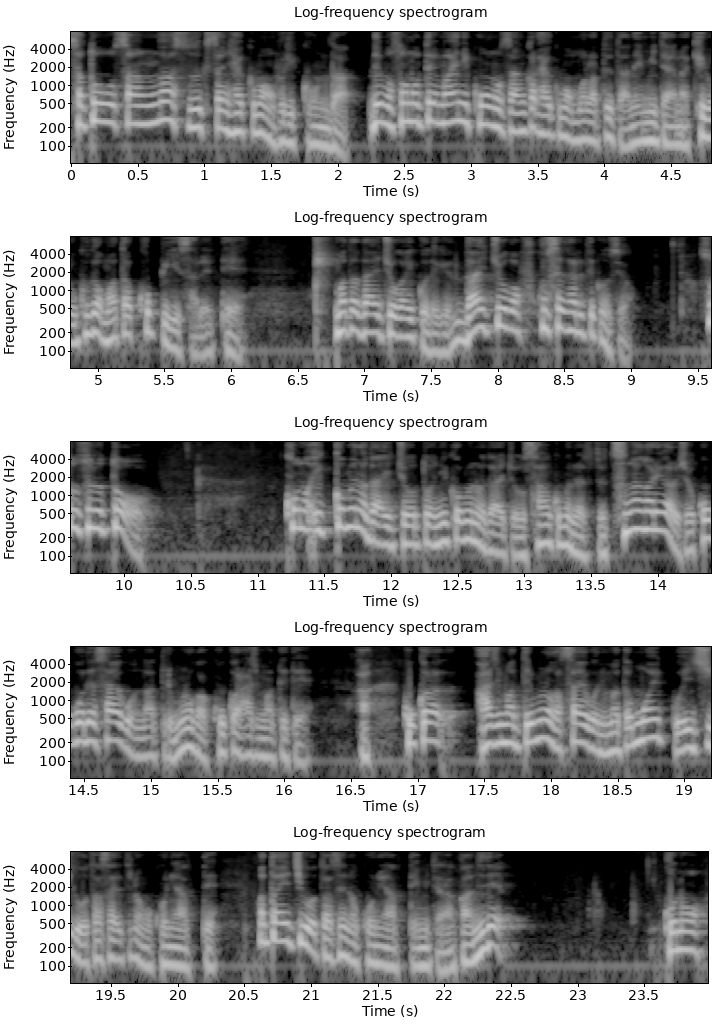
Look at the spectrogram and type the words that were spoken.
佐藤さんが鈴木さんに100万を振り込んだ。でもその手前に河野さんから100万もらってたね、みたいな記録がまたコピーされて、また台帳が1個できる。台帳が複製されていくんですよ。そうすると、この1個目の台帳と2個目の台帳と3個目の台帳って繋がりがあるでしょここで最後になってるものがここから始まってて、あ、ここから始まってるものが最後にまたもう1個1号足されてるのがここにあって、また1号足せるのがここにあって、みたいな感じで、この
